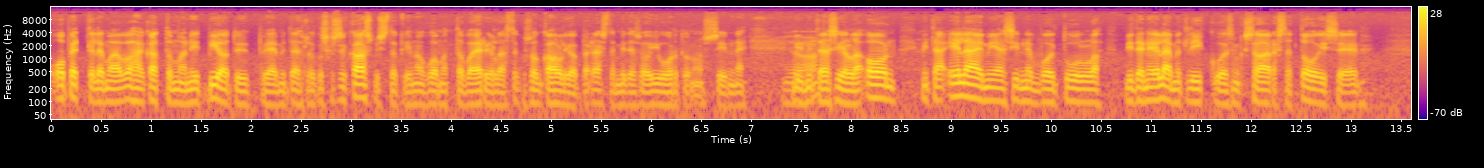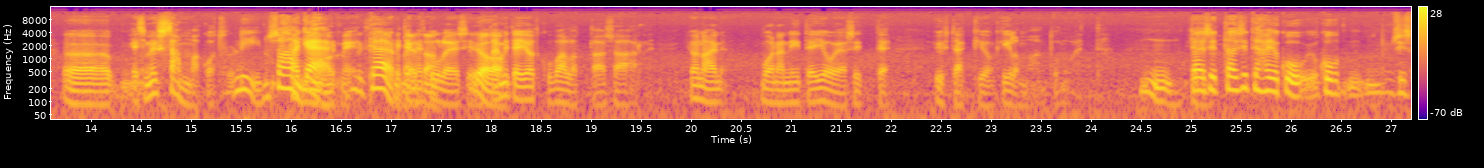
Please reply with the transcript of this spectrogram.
opettelemaan vähän, katsomaan niitä biotyyppejä, mitä siellä, koska se kasvistokin on huomattava erilaista, kun se on kallioperäistä, miten se on juurtunut sinne, Joo. mitä siellä on, mitä eläimiä sinne voi tulla, miten ne eläimet liikkuu esimerkiksi saaresta toiseen. Öö, Esimerkiksi sammakot. Niin, no sammakot. Tai käärmeet. käärmeet miten ne tulee sinne, Joo. tai miten jotkut vallottaa saaren. Jonain vuonna niitä ei ole ja sitten yhtäkkiä on kilmaantunut. Että. Hmm. Tai sitten sit ihan joku, joku siis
